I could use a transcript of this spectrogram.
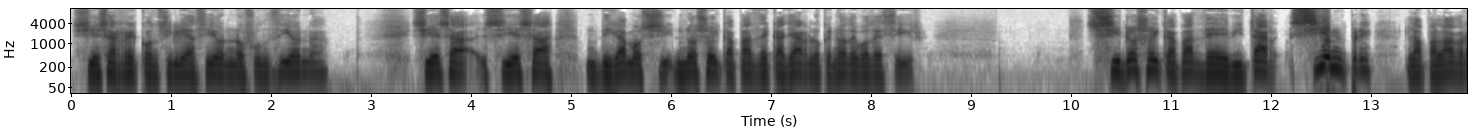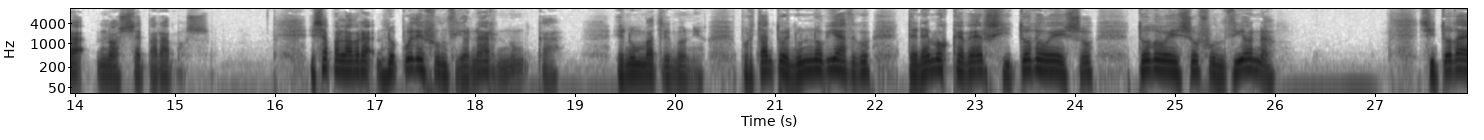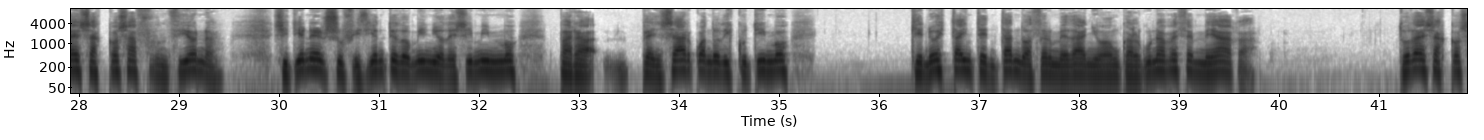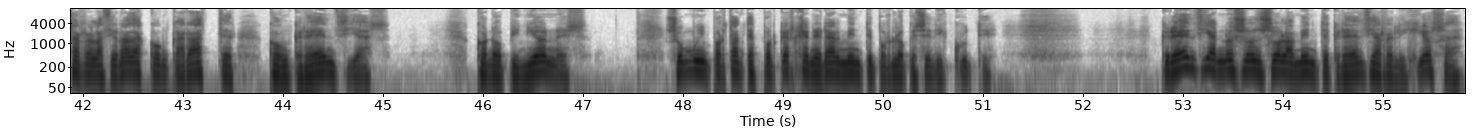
si esa reconciliación no funciona, si esa, si esa, digamos, si no soy capaz de callar lo que no debo decir, si no soy capaz de evitar siempre la palabra nos separamos. Esa palabra no puede funcionar nunca en un matrimonio. Por tanto, en un noviazgo tenemos que ver si todo eso, todo eso funciona. Si todas esas cosas funcionan, si tiene el suficiente dominio de sí mismo para pensar cuando discutimos que no está intentando hacerme daño, aunque algunas veces me haga. Todas esas cosas relacionadas con carácter, con creencias, con opiniones. Son muy importantes porque es generalmente por lo que se discute. Creencias no son solamente creencias religiosas,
